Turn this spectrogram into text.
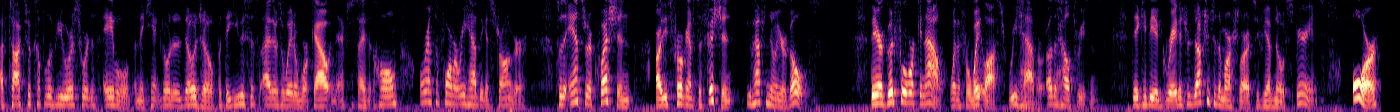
I've talked to a couple of viewers who are disabled and they can't go to the dojo, but they use this either as a way to work out and exercise at home or as a form of rehab to get stronger. So to answer the question, are these programs sufficient, you have to know your goals. They are good for working out, whether for weight loss, rehab, or other health reasons. They can be a great introduction to the martial arts if you have no experience, or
